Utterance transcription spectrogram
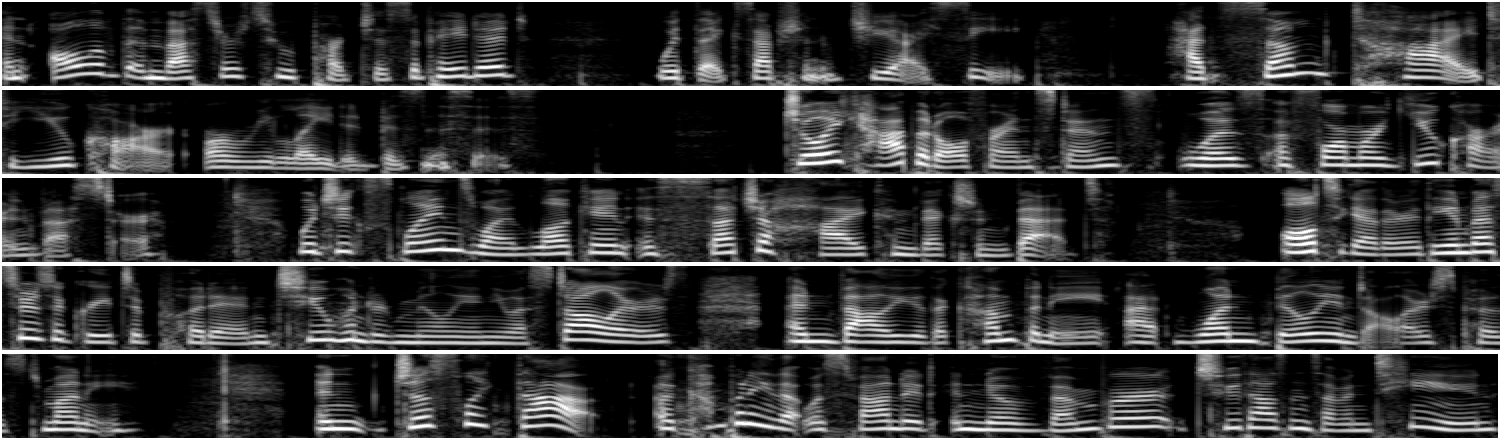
and all of the investors who participated, with the exception of GIC, had some tie to UCAR or related businesses. Joy Capital, for instance, was a former UCAR investor, which explains why Luckin is such a high conviction bet. Altogether, the investors agreed to put in 200 million US dollars and value the company at $1 billion post money. And just like that, a company that was founded in November 2017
